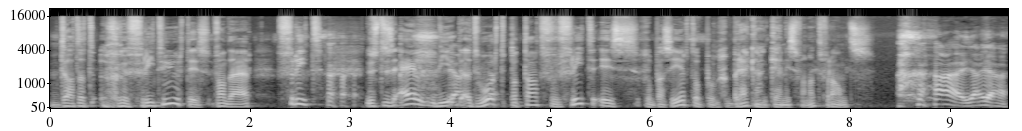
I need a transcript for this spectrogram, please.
dat het gefrituurd is. Vandaar friet. Dus het, is eigenlijk die, Ja. het woord patat voor friet is gebaseerd op een gebrek aan kennis van het Frans. ja, ja.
